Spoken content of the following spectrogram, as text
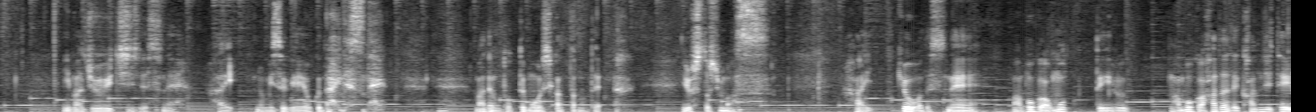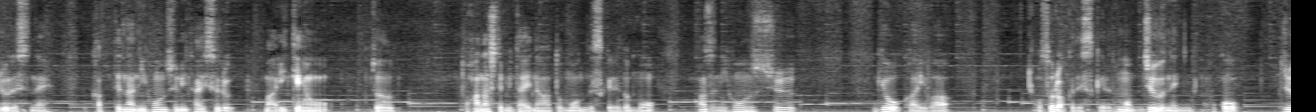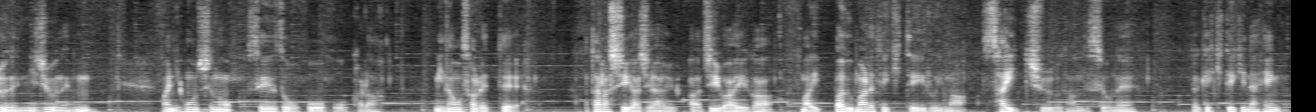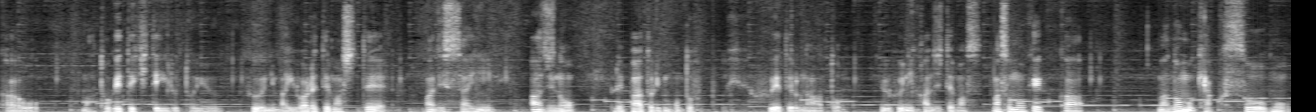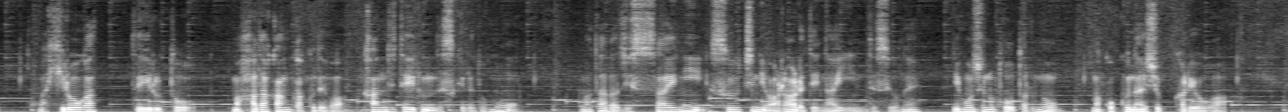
今11時ですね。はい。飲み過ぎ良くないですね。まあでもとっても美味しかったので よしとします。はい。今日はですね、まあ、僕が思っている、まあ、僕が肌で感じているですね勝手な日本酒に対する、まあ、意見をちょっと話してみたいなと思うんですけれどもまず日本酒業界はおそらくですけれども10年ここ10年20年まあ、日本酒の製造方法から見直されて新しい味わい味わいが、まあ、いっぱい生まれてきている今最中なんですよね。劇的な変化を、まあ、遂げてきているというふうにま言われてまして、まあ、実際に味のレパートリーも本当増えてるなというふうに感じてます。まあ、その結果、ま飲む客層も、ま広がっていると、ま肌感覚では感じているんですけれどもまあ、ただ実際に数値には現れていないんですよね。日本酒のトータルの、まあ、国内出荷量は、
